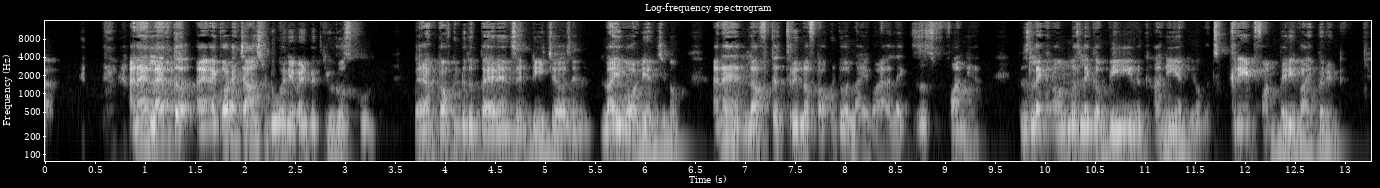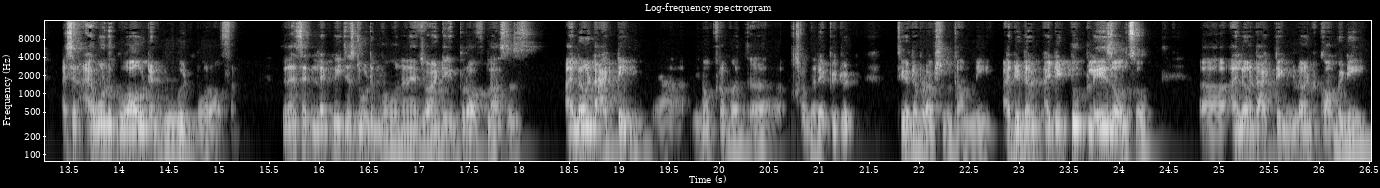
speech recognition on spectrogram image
and I left the. I got a chance to do an event with Euro School where I'm talking to the parents and teachers and live audience, you know. And I loved the thrill of talking to a live. Was like, this is fun, yeah. This is like almost like a bee with honey, and you know, it's great fun, very vibrant. I said, I want to go out and do it more often. Then I said, let me just do it in my own, and I joined improv classes. I learned acting, uh, you know, from a uh, from a reputed theater production company. I did a, I did two plays also. Uh, I learned acting, learned comedy,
